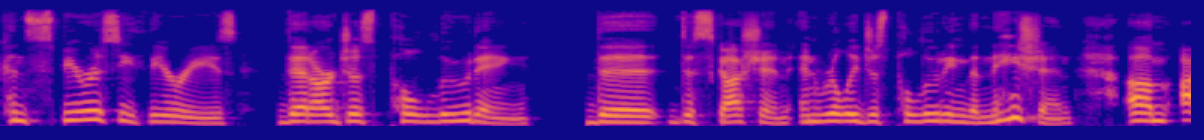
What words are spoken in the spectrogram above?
conspiracy theories that are just polluting the discussion and really just polluting the nation. Um, I,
